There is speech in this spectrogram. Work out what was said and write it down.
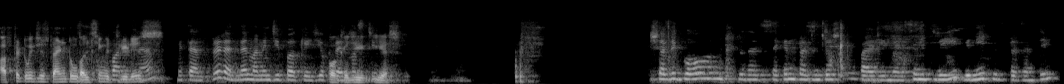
after two weeks, we plan to pulsing with three days. gram methylpred and then one mg per kg of Okay, Precosteroid. yes. Shall we go on to the second presentation by medicine three? Vineet is presenting.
